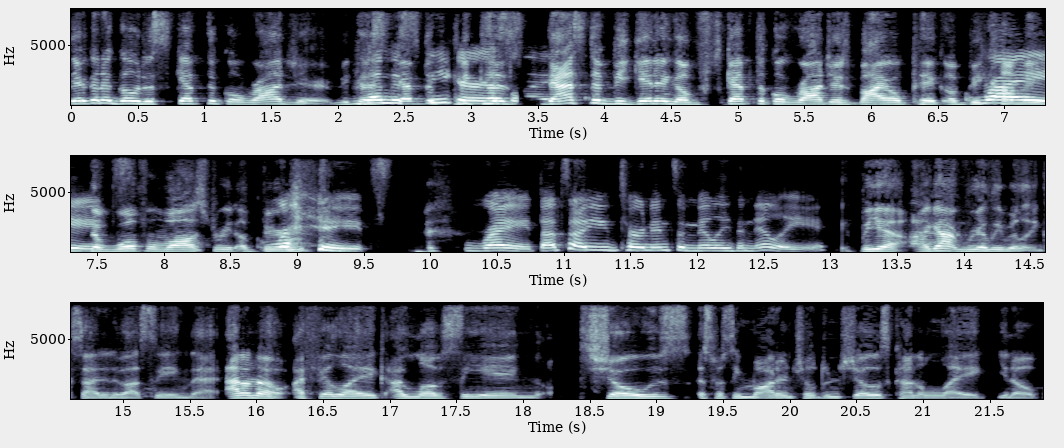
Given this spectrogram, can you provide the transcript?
They're gonna go to skeptical Roger because the skepti- because like, that's the beginning of skeptical Roger's biopic of becoming right. the Wolf of Wall Street of Right. right. That's how you turn into Milli Vanilli. But yeah, I got really, really excited about seeing that. I don't know. I feel like I love seeing shows, especially modern children's shows, kind of like, you know,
